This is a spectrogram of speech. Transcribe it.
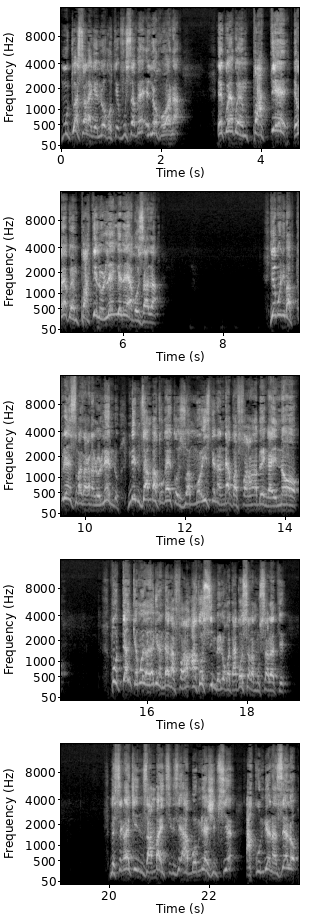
mutu asalaka eloko te vous savez eloko wana ekoya koimpacte ekoya koimpacte lolenge ne ya kozala. Yo moni baprince bazalaka na lolendo nde nzambe akokaki kozwa moïse te na ndako ya faran abenga ye non. Pourtant ke moïse azalaki na ndako ya faran akosimba eloko te akosala mosala te. Mais sengalaki nzambe autilize abomi égyptien akundi ye na zelo.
